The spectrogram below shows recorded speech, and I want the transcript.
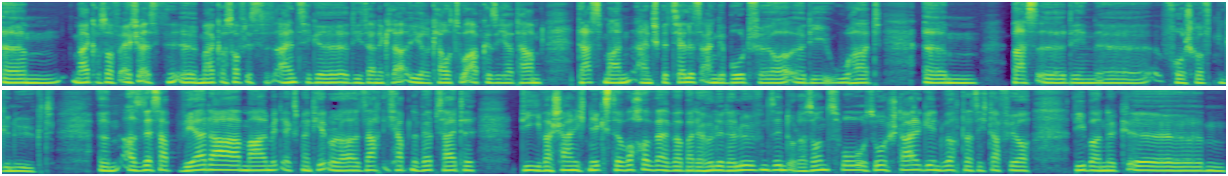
Ähm, Microsoft Azure ist, äh, Microsoft ist das einzige, die seine ihre Cloud so abgesichert haben, dass man ein spezielles Angebot für äh, die EU hat, ähm, was äh, den äh, Vorschriften genügt. Ähm, also deshalb, wer da mal mit experimentiert oder sagt, ich habe eine Webseite, die wahrscheinlich nächste Woche, weil wir bei der Hülle der Löwen sind oder sonst wo, so steil gehen wird, dass ich dafür lieber eine, äh,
